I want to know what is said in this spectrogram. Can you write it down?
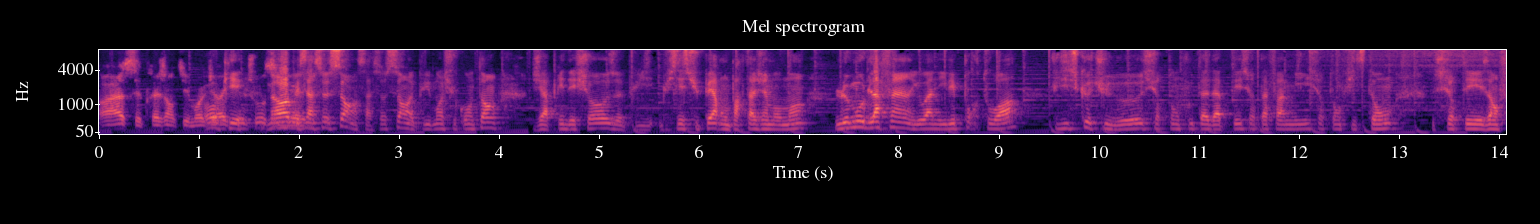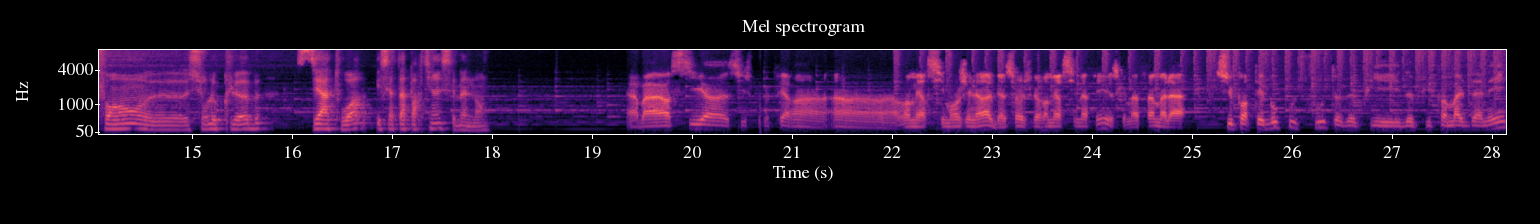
Ah, c'est très gentil. Moi, je dirais chose. Non, mais ça se sent, ça se sent. Et puis, moi, je suis content. J'ai appris des choses. Puis, puis c'est super. On partage un moment. Le mot de la fin, Johan, il est pour toi. Tu dis ce que tu veux sur ton foot adapté, sur ta famille, sur ton fiston, sur tes enfants, euh, sur le club. C'est à toi et ça t'appartient. C'est maintenant. Ah bah, si, euh, si je peux faire un, remerciement général, bien sûr, je vais remercier ma fille parce que ma femme, a supporté beaucoup de foot depuis, pas mal d'années.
